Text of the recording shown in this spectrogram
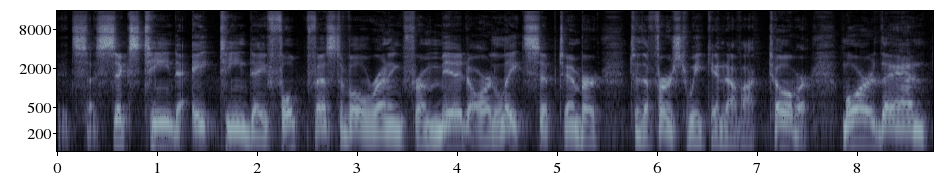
it's a 16 to 18 day folk festival running from mid or late September to the first weekend of October. More than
